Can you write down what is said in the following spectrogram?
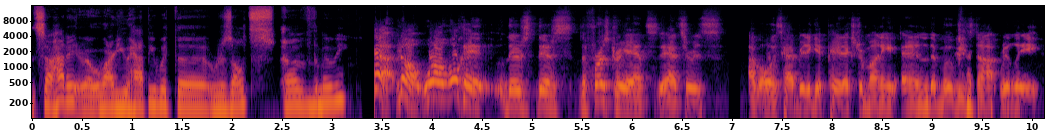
So, how do you, are you happy with the results of the movie? Yeah, no. Well, okay. There's there's the first answer is I'm always happy to get paid extra money, and the movie's not really.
